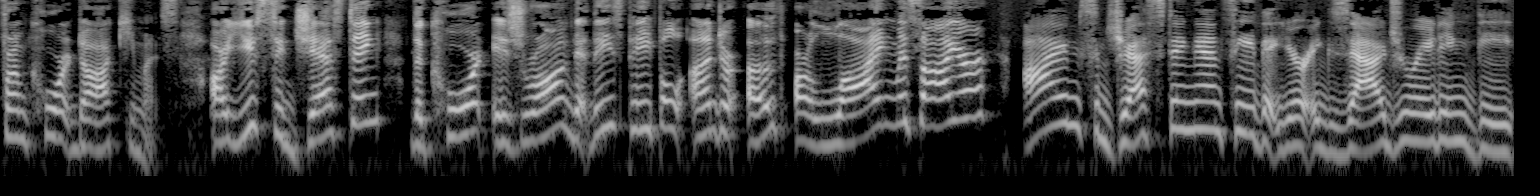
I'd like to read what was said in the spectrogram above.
from court documents. Are you suggesting the court is wrong that these people under oath are lying, Miss Iyer? I'm suggesting, Nancy, that you're exaggerating the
